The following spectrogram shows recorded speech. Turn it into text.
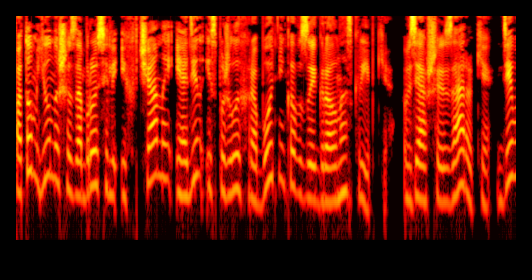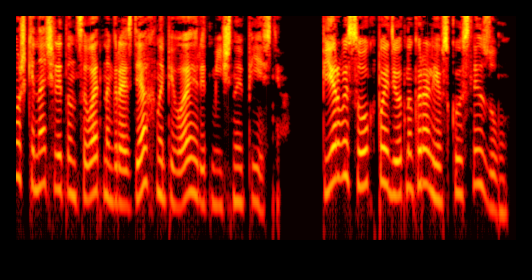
Потом юноши забросили их в чаны, и один из пожилых работников заиграл на скрипке. Взявшись за руки, девушки начали танцевать на гроздях, напевая ритмичную песню. «Первый сок пойдет на королевскую слезу», —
